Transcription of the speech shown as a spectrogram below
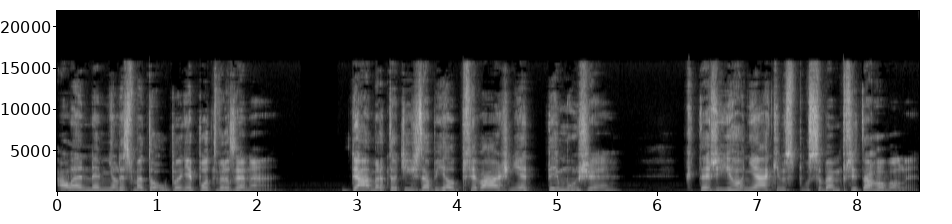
ale neměli jsme to úplně potvrzené. Dámer totiž zabíjel převážně ty muže, kteří ho nějakým způsobem přitahovali.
